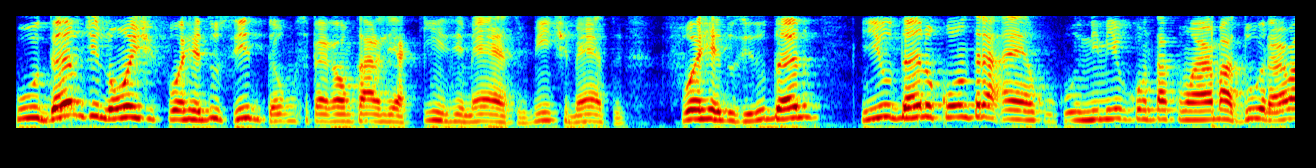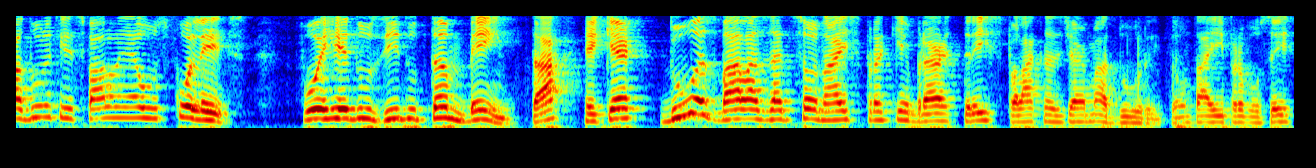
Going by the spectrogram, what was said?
O dano de longe foi reduzido. Então você pegar um cara ali a 15 metros, 20 metros, foi reduzido o dano. E o dano contra é, o inimigo contar com a armadura. A armadura que eles falam é os coletes foi reduzido também, tá? Requer duas balas adicionais para quebrar três placas de armadura. Então tá aí para vocês.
